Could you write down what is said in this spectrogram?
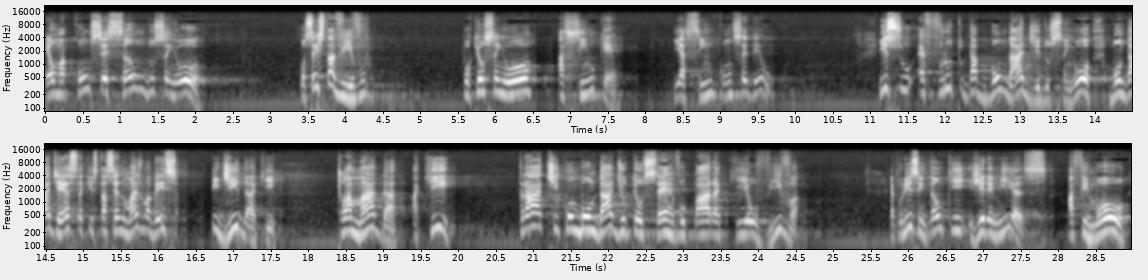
é uma concessão do Senhor. Você está vivo porque o Senhor assim o quer e assim concedeu. Isso é fruto da bondade do Senhor, bondade esta que está sendo mais uma vez pedida aqui, clamada aqui Trate com bondade o teu servo para que eu viva. É por isso então que Jeremias afirmou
